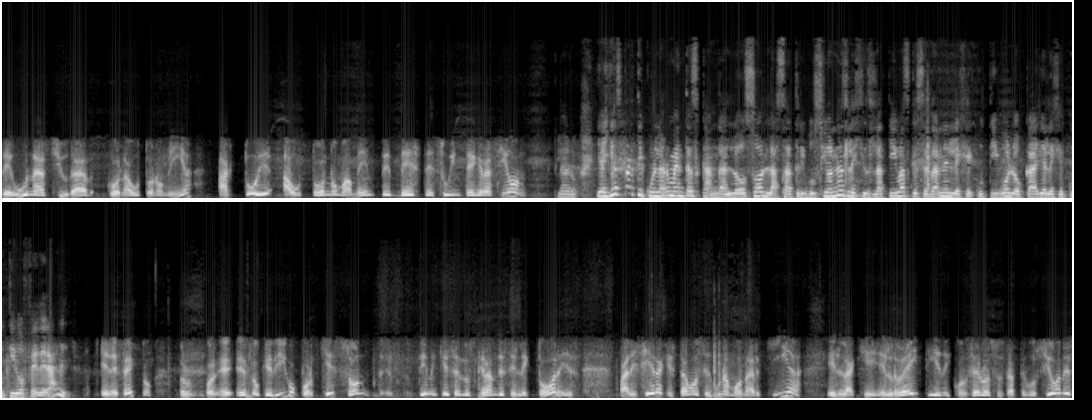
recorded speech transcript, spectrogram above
de una ciudad con autonomía actúe autónomamente desde su integración? Claro. Y ahí es particularmente escandaloso las atribuciones legislativas que se dan en el Ejecutivo local y el Ejecutivo federal. En efecto, eh, es lo que digo, ¿por qué son, tienen que ser los grandes electores? Pareciera que estamos en una monarquía en la que el rey tiene, conserva sus atribuciones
